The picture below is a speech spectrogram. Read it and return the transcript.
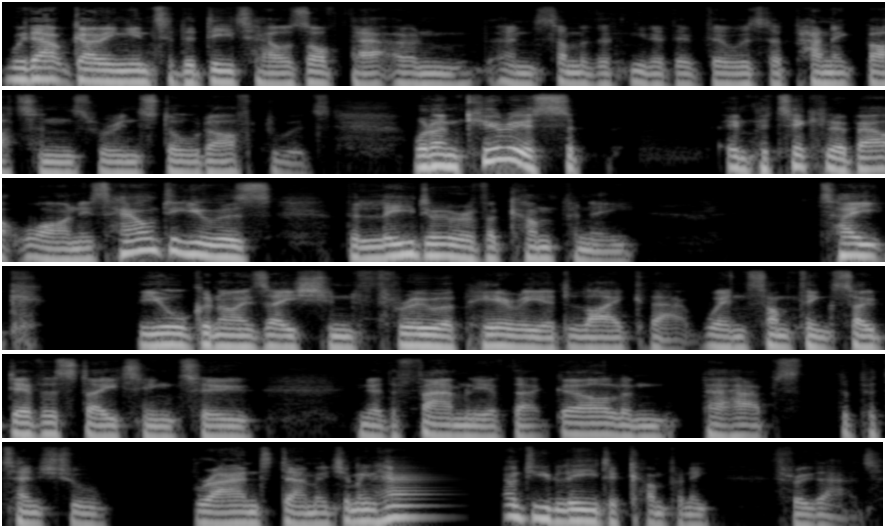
without going into the details of that and and some of the you know there, there was a panic buttons were installed afterwards. What I'm curious in particular about Juan is how do you as the leader of a company take the organization through a period like that when something so devastating to you know the family of that girl and perhaps the potential brand damage i mean how, how do you lead a company through that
